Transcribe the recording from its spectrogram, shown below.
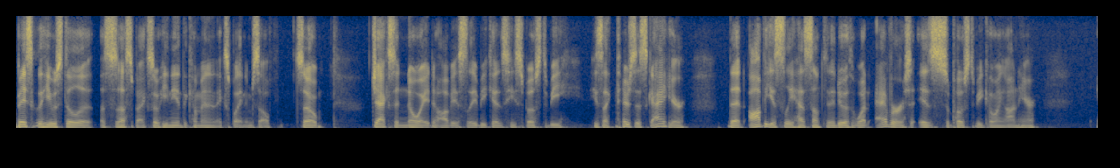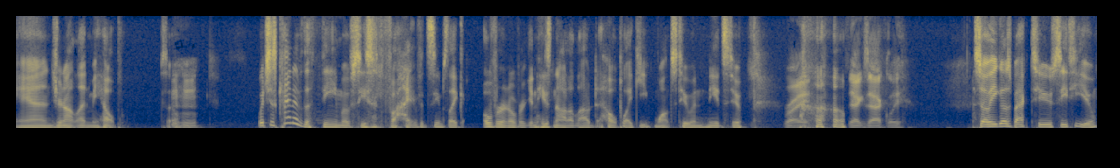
basically he was still a, a suspect, so he needed to come in and explain himself. So Jack's annoyed, obviously, because he's supposed to be. He's like, "There's this guy here that obviously has something to do with whatever is supposed to be going on here, and you're not letting me help." So hmm which is kind of the theme of season five. It seems like over and over again he's not allowed to help like he wants to and needs to. right. Yeah, exactly. so he goes back to CTU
